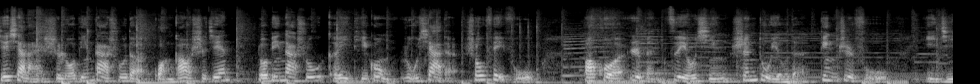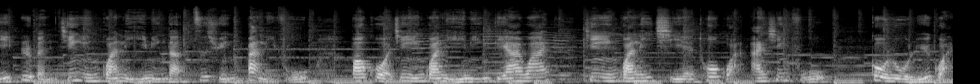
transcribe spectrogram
接下来是罗宾大叔的广告时间。罗宾大叔可以提供如下的收费服务，包括日本自由行、深度游的定制服务，以及日本经营管理移民的咨询办理服务，包括经营管理移民 DIY、经营管理企业托管安心服务、购入旅馆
